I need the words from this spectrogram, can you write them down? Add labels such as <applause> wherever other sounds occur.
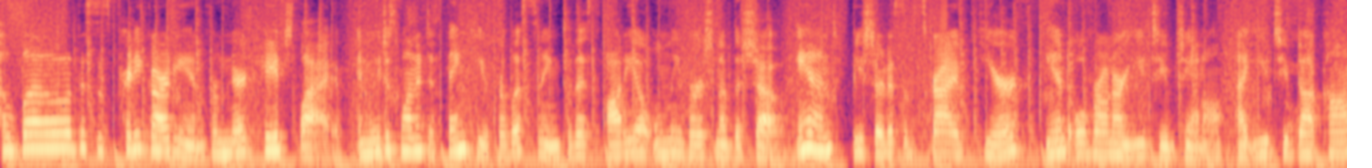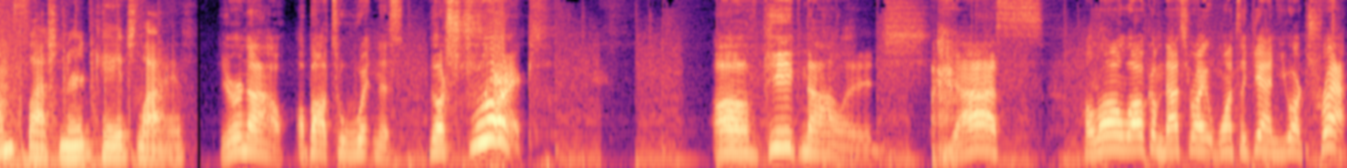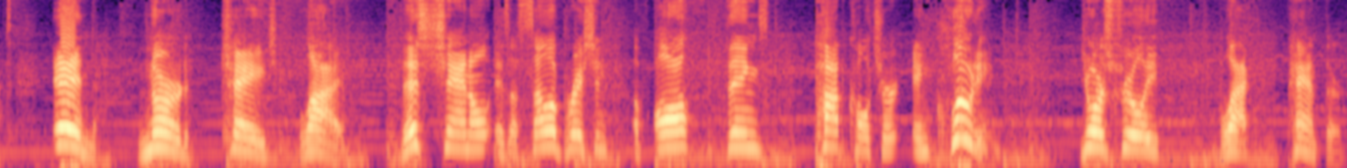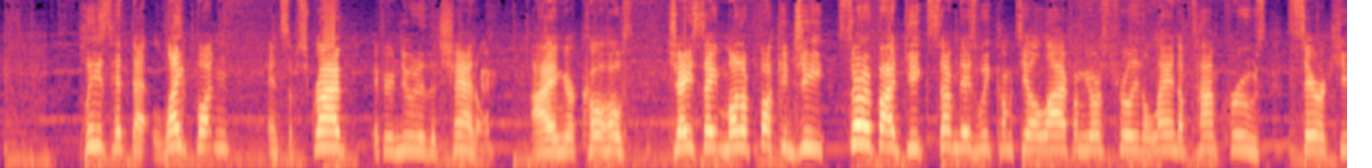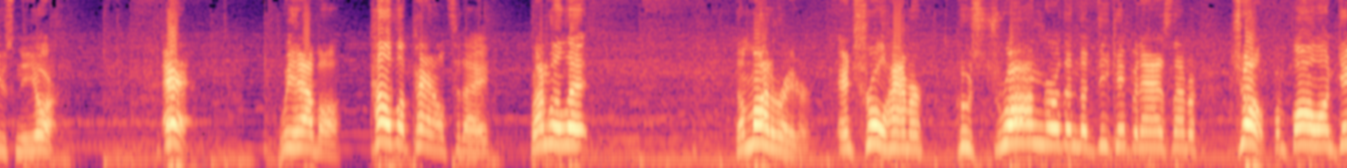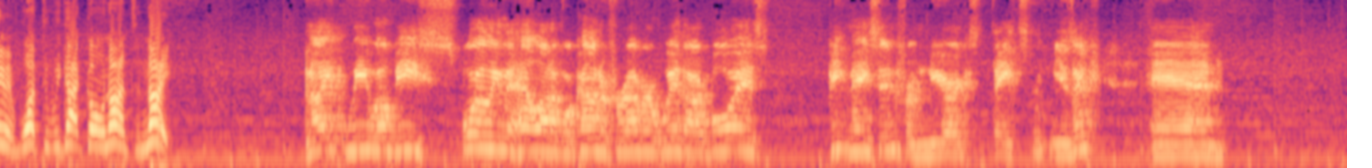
Hello, this is Pretty Guardian from Nerd Cage Live, and we just wanted to thank you for listening to this audio only version of the show. And be sure to subscribe here and over on our YouTube channel at youtube.com slash nerdcagelive. You're now about to witness the strength of geek knowledge. <sighs> Yes. Hello and welcome. That's right. Once again, you are trapped in Nerd Cage Live. This channel is a celebration of all things pop culture, including yours truly, Black Panther. Please hit that like button and subscribe if you're new to the channel. I am your co-host, J St. Motherfucking G, certified geek, seven days a week, coming to you live from yours truly, the land of Tom Cruise, Syracuse, New York. And we have a hell of a panel today, but I'm gonna let the moderator and Trollhammer, who's stronger than the DK Banana Slammer, Joe from Fall On Gaming. What do we got going on tonight? Tonight we will be spoiling the hell out of Wakanda Forever with our boys Pete Mason from New York State Music and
